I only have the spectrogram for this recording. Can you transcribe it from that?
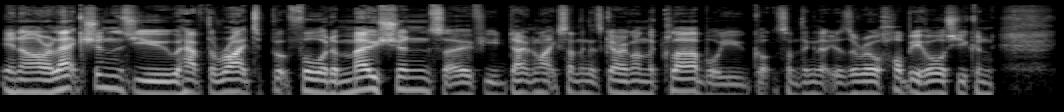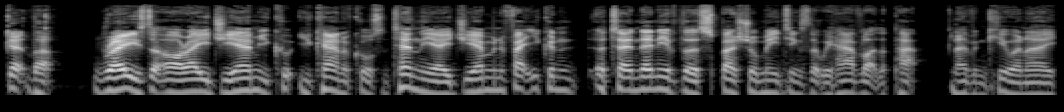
in our elections. You have the right to put forward a motion. So if you don't like something that's going on the club, or you've got something that is a real hobby horse, you can get that raised at our AGM. You you can of course attend the AGM. In fact, you can attend any of the special meetings that we have, like the Pat Nevin Q and A,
